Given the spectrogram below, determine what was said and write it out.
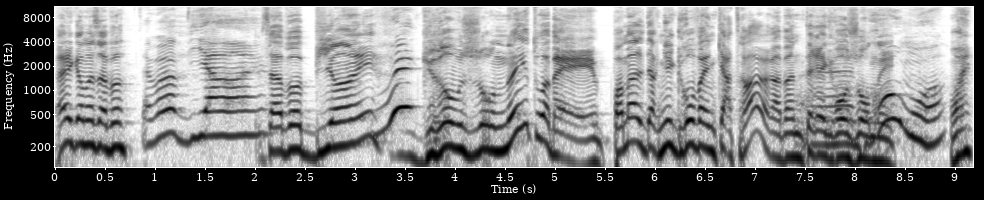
Hey, comment ça va? Ça va bien. Ça va bien? Oui. Grosse journée, toi? Ben, pas mal dernier gros 24 heures avant une très grosse journée. Gros mois. Ouais.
